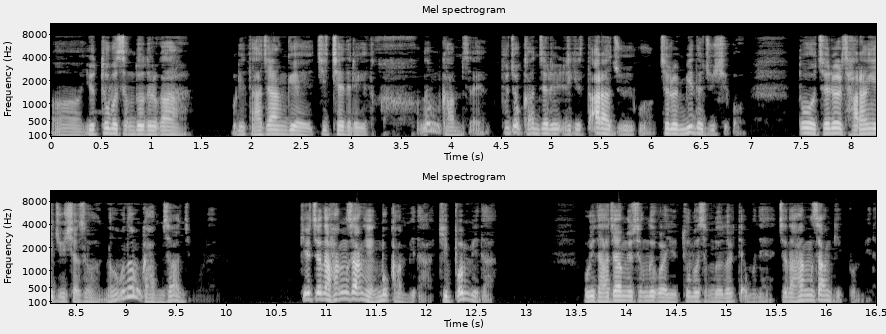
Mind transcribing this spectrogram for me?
어, 유튜브 성도들과 우리 다자교회 지체들에게 너무 감사해요. 부족한 저를 이렇게 따라주고 저를 믿어주시고 또 저를 사랑해 주셔서 너무너무 감사한지 몰라요. 그래서 저는 항상 행복합니다. 기쁩니다. 우리 다자교회 성도들과 유튜브 성도들 때문에 저는 항상 기쁩니다.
